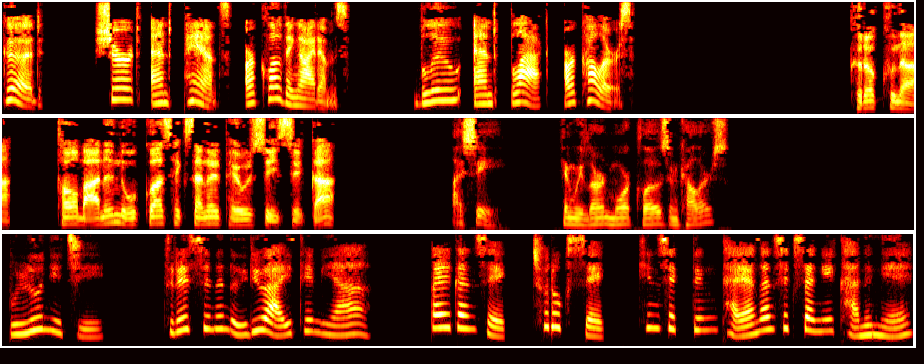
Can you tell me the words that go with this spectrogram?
Good. Shirt and pants are clothing items. Blue and black are colors. 그렇구나. 더 많은 옷과 색상을 배울 수 있을까? I see. Can we learn more clothes and colors? 물론이지. 드레스는 의류 아이템이야. 빨간색, 초록색, 흰색 등 다양한 색상이 가능해.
